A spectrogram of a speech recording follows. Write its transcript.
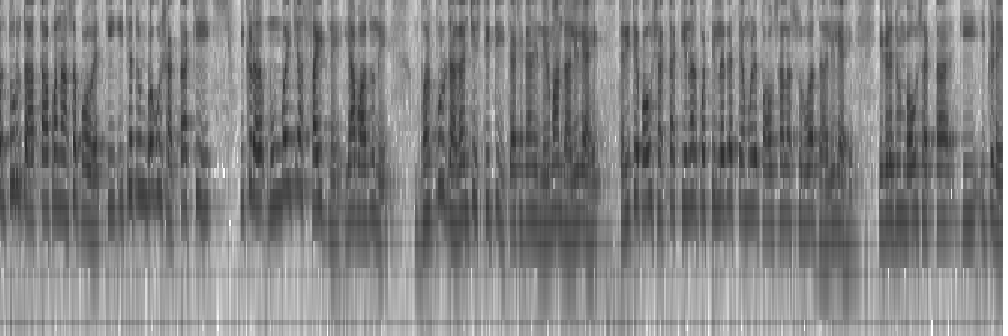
पण तूर्त आत्ता आपण असं पाहूयात की इथे तुम्ही बघू शकता की इकडं मुंबईच्या साईडने या बाजूने भरपूर ढगांची स्थिती त्या ठिकाणी निर्माण झालेली आहे. तर इथे पाहू शकता किनारपट्टी लगत त्यामुळे पावसाला सुरुवात झालेली आहे. इकडे तुम्ही पाहू शकता की इकडे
